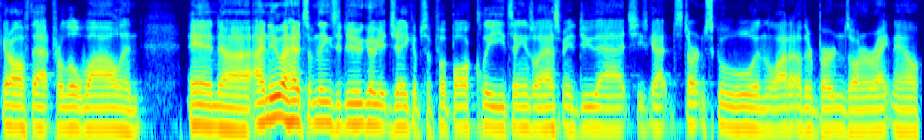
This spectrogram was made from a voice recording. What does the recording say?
get off that for a little while and and uh, I knew I had some things to do. Go get Jacob some football cleats. Angela asked me to do that. She's got starting school and a lot of other burdens on her right now.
